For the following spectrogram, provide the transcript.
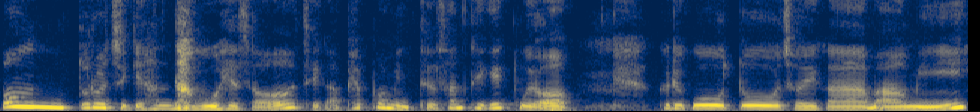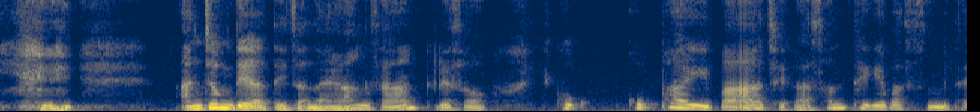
뻥 뚫어지게 한다고 해서 제가 페퍼민트 선택했고요. 그리고 또 저희가 마음이 안정돼야 되잖아요. 항상. 그래서 코, 코파이바 제가 선택해 봤습니다.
